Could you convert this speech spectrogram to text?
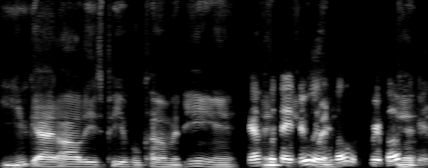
You got all these people coming in. That's what they do is vote Republican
